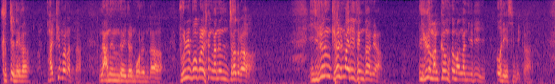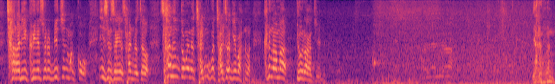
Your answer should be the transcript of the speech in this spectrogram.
그때 내가 밝히 말한다. 나는 너희들 모른다. 불법을 행하는 자들아. 이런 결말이 된다면 이거만큼 험한 일이 어디 있습니까? 차라리 그 예수를 믿지 않고 이 세상에 살면서 사는 동안에 잘 먹고 잘 살기만 하면 그나마 덜하지. 여러분,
